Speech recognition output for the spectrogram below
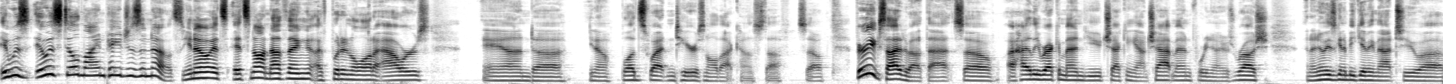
it was it was still nine pages of notes. You know, it's it's not nothing. I've put in a lot of hours, and uh, you know, blood, sweat, and tears, and all that kind of stuff. So very excited about that. So I highly recommend you checking out Chapman 49ers Rush, and I know he's going to be giving that to. Uh,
